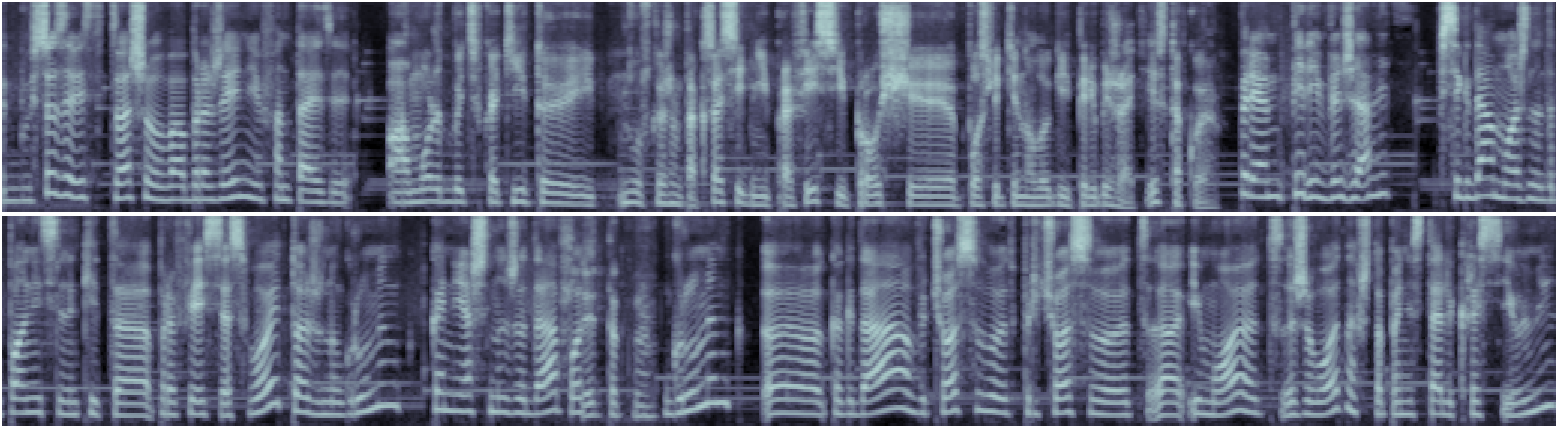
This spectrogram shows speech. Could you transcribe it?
как бы все зависит от вашего воображения и фантазии. А может быть, в какие-то, ну, скажем так, соседние профессии проще после кинологии перебежать? Есть такое? Прям перебежать? Всегда можно дополнительно какие-то профессии освоить, тоже, ну, груминг, конечно же, да. Что Пос... это такое? Груминг, э, когда вычесывают, причесывают э, и моют животных, чтобы они стали красивыми.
